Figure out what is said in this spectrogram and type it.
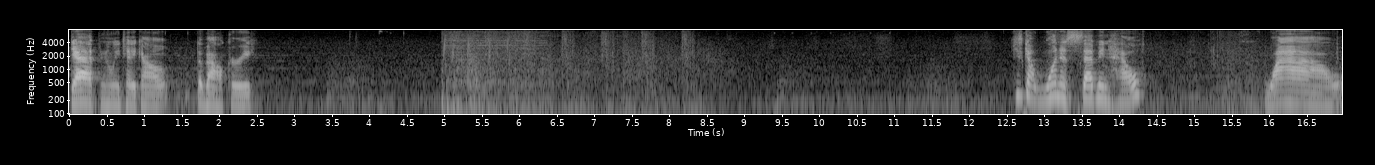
definitely take out the Valkyrie. He's got one of seven health? Wow.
